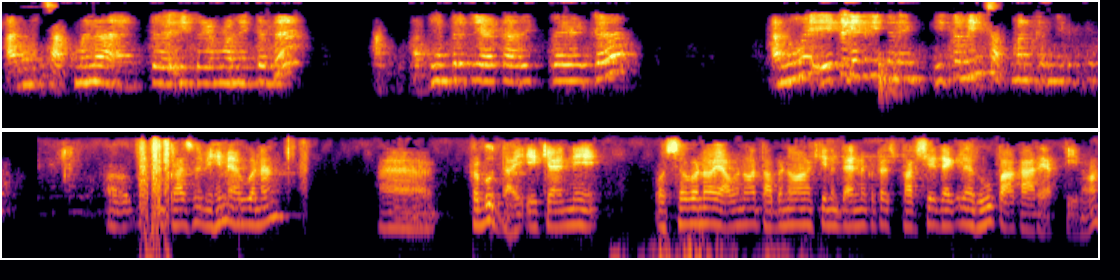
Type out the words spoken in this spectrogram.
අර සක්මනට හිත යොමුන එකද? අභ්‍යන්තර ක්‍රියාකාරීත්වයට අනුව ඒක ගැන හිතන හිතමින් සක්මන් කරන එකද කියලා. ප්‍රශ්න මෙහෙම ඇහුවනම් ප්‍රබුද්ධයි. ඒ කියන්නේ ඔසවනවා යවනවා තබනවා කියන දැනනකොට ස්පර්ශය දැකලා රූපාකාරයක් තියෙනවා.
